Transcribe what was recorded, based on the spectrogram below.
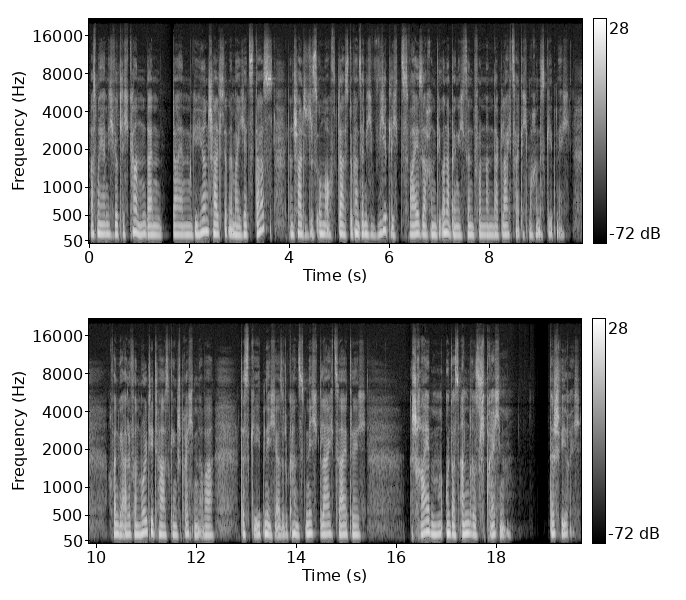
was man ja nicht wirklich kann, dein, dein Gehirn schaltet dann immer jetzt das, dann schaltet es um auf das. Du kannst ja nicht wirklich zwei Sachen, die unabhängig sind, voneinander gleichzeitig machen. Das geht nicht. Auch wenn wir alle von Multitasking sprechen, aber das geht nicht. Also du kannst nicht gleichzeitig schreiben und was anderes sprechen. Das ist schwierig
